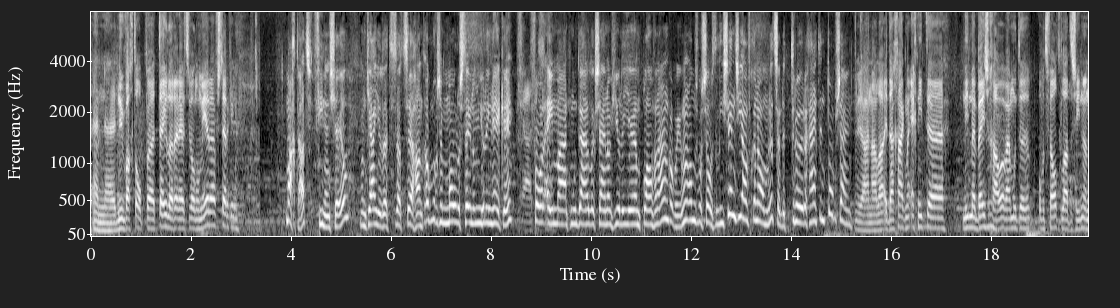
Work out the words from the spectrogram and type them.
En nu wachten op Taylor en eventueel nog meer versterkingen. Mag dat, financieel? Want ja, joh, dat, dat eh, hangt ook nog eens een molensteen om jullie nek, hè? Voor 1 maart moet duidelijk zijn of jullie eh, een plan van aankoop hebben. Want anders wordt zelfs de licentie afgenomen. Dat zou de treurigheid ten top zijn. Ja, nou, daar ga ik me echt niet, eh, niet mee bezighouden. Wij moeten op het veld laten zien. En,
